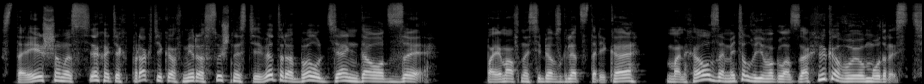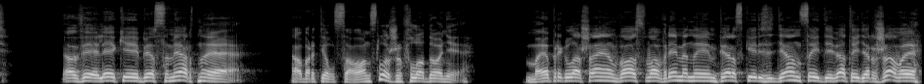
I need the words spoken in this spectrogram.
Старейшим из всех этих практиков мира сущности ветра был Дзянь Дао Цзы. Поймав на себя взгляд старика, Манхао заметил в его глазах вековую мудрость. «Великие бессмертные!» — обратился он, сложив ладони. «Мы приглашаем вас во временные имперские резиденции Девятой Державы.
